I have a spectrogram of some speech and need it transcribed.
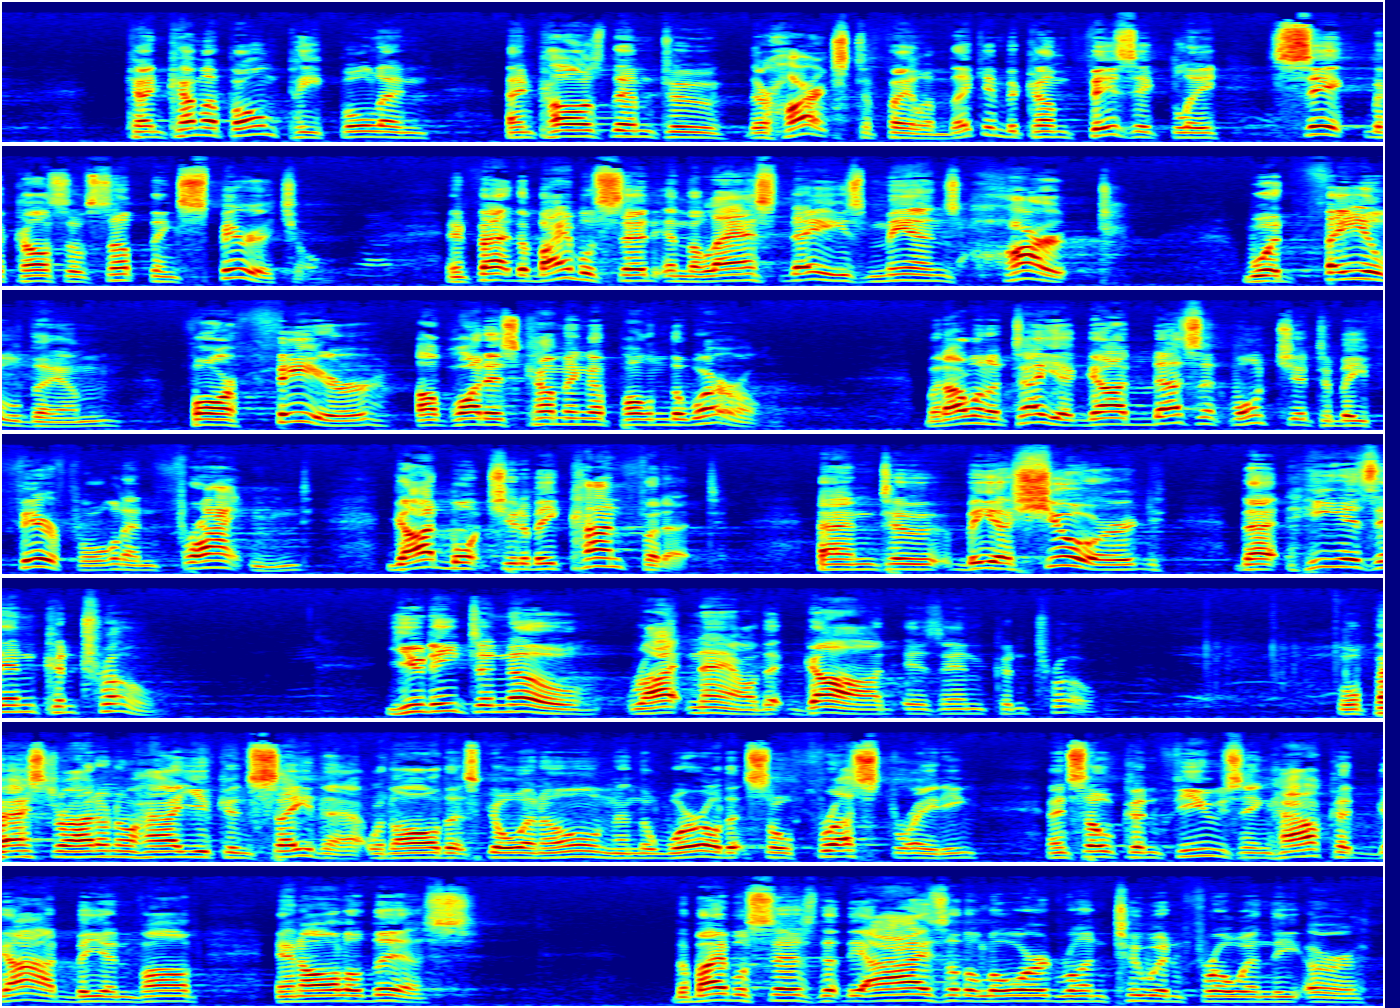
can come upon people and, and cause them to, their hearts to fail them. They can become physically sick because of something spiritual. In fact, the Bible said in the last days, men's heart would fail them for fear of what is coming upon the world. But I want to tell you, God doesn't want you to be fearful and frightened. God wants you to be confident and to be assured that He is in control. You need to know right now that God is in control. Well, Pastor, I don't know how you can say that with all that's going on in the world that's so frustrating and so confusing. How could God be involved in all of this? The Bible says that the eyes of the Lord run to and fro in the earth,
